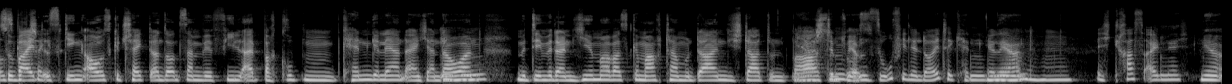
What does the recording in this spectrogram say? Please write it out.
soweit es ging, ausgecheckt. Ansonsten haben wir viel einfach Gruppen kennengelernt, eigentlich andauernd, mit denen wir dann hier mal was gemacht haben und da in die Stadt und Ja, Bars stimmt. und Wir haben so viele Leute kennengelernt. Echt krass eigentlich. Ja.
